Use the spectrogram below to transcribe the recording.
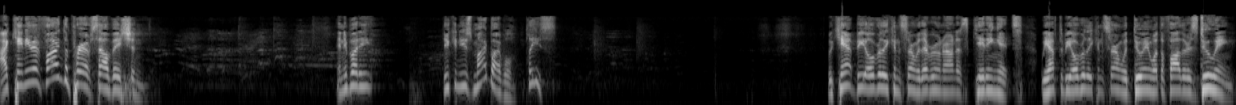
I can't even find the prayer of salvation. Anybody? You can use my Bible, please. We can't be overly concerned with everyone around us getting it. We have to be overly concerned with doing what the Father is doing,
